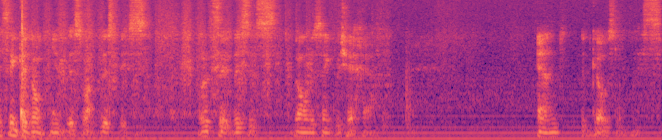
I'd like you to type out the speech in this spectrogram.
I think I don't need this one, this piece. Let's say this is the only thing which I have. And it goes like this.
